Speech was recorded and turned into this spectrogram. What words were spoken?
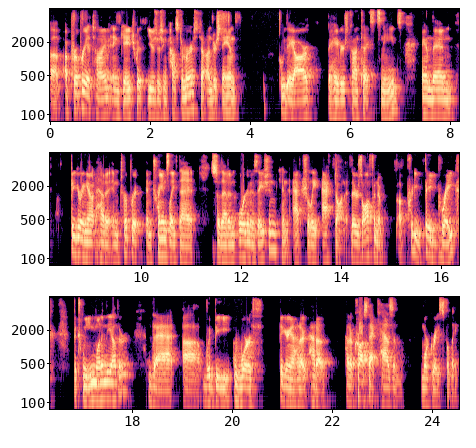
uh, appropriate time and engage with users and customers to understand who they are, behaviors, contexts, needs, and then figuring out how to interpret and translate that so that an organization can actually act on it. There's often a, a pretty big break between one and the other that uh, would be worth figuring out how to how to how to cross that chasm more gracefully.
